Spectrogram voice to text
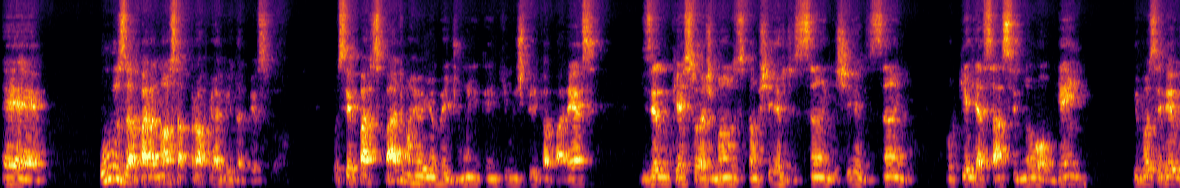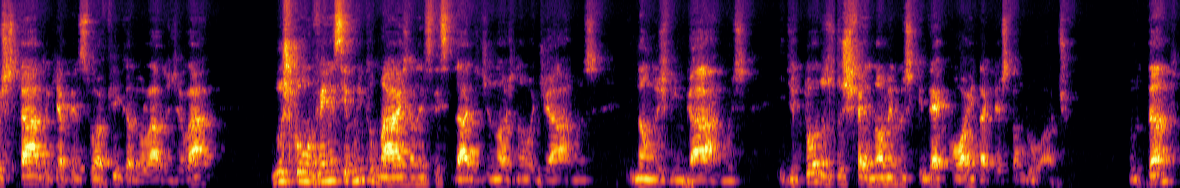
é, usa para a nossa própria vida pessoal. Você participar de uma reunião mediúnica em que um espírito aparece dizendo que as suas mãos estão cheias de sangue, cheias de sangue, porque ele assassinou alguém, e você vê o estado que a pessoa fica do lado de lá, nos convence muito mais da necessidade de nós não odiarmos, não nos vingarmos e de todos os fenômenos que decorrem da questão do ódio. Portanto,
